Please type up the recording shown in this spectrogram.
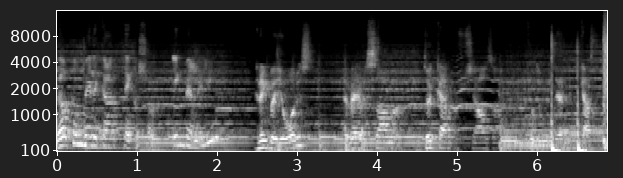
Welkom bij de Kaap Tekkelshop. Ik ben Lily. En ik ben Joris en wij hebben samen de Speciaalzaak voor de moderne karper.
